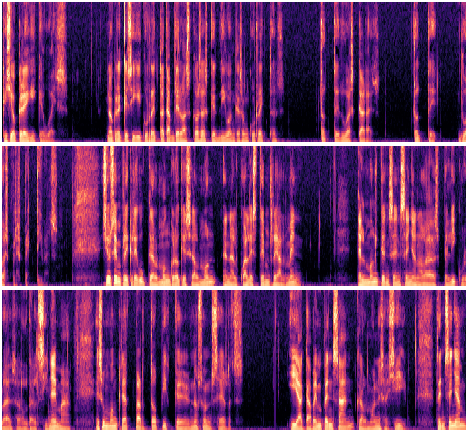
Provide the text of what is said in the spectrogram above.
que jo cregui que ho és. No crec que sigui correcta cap de les coses que et diuen que són correctes. Tot té dues cares. Tot té dues perspectives. Jo sempre he cregut que el món groc és el món en el qual estem realment. El món que ens ensenyen a les pel·lícules, el del cinema, és un món creat per tòpics que no són certs. I acabem pensant que el món és així. T'ensenyen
